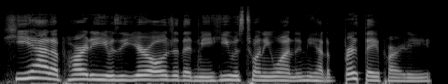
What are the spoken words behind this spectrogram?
he had a party. He was a year older than me. He was 21 and he had a birthday party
